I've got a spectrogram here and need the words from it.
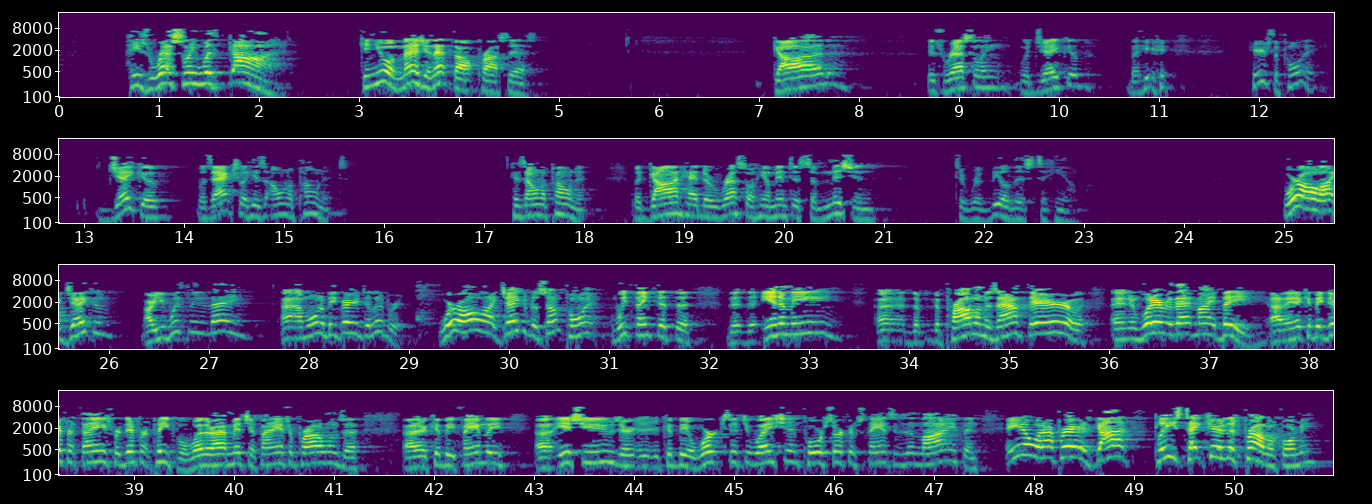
he's wrestling with God. Can you imagine that thought process? God is wrestling with Jacob, but here's the point Jacob was actually his own opponent. His own opponent. But God had to wrestle him into submission to reveal this to him. We're all like Jacob. Are you with me today? I, want to be very deliberate. We're all like Jacob to some point. We think that the, the, the enemy, uh, the, the problem is out there, and whatever that might be. I mean, it could be different things for different people. Whether I mention financial problems, uh, uh, there could be family uh, issues, or it could be a work situation, poor circumstances in life. And, and you know what our prayer is? God, please take care of this problem for me.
